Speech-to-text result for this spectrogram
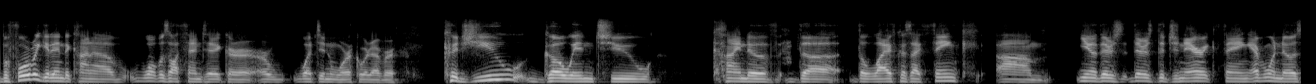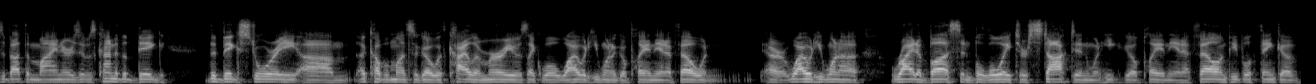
before we get into kind of what was authentic or, or what didn't work or whatever, could you go into kind of the the life because I think um, you know there's there's the generic thing everyone knows about the minors. It was kind of the big the big story um, a couple months ago with Kyler Murray. It was like, well, why would he want to go play in the NFL when, or why would he want to ride a bus in Beloit or Stockton when he could go play in the NFL? And people think of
